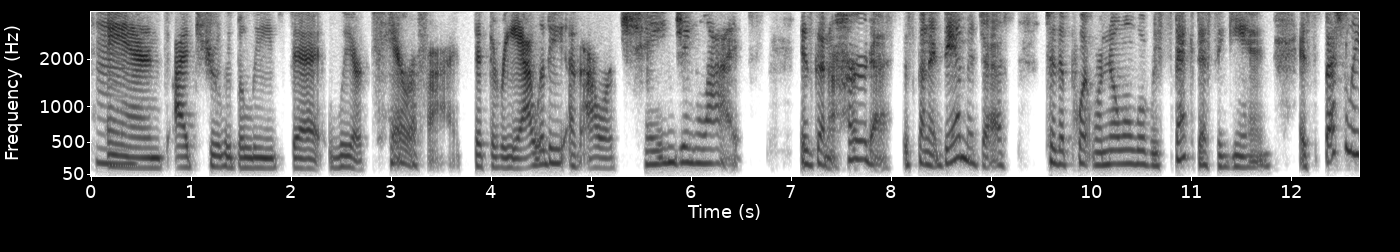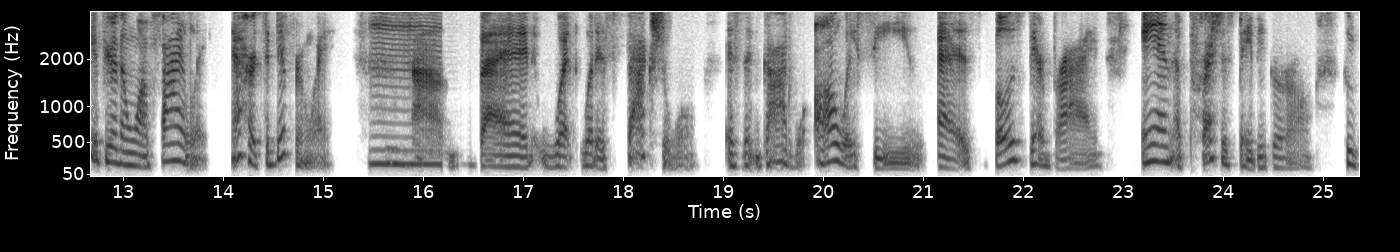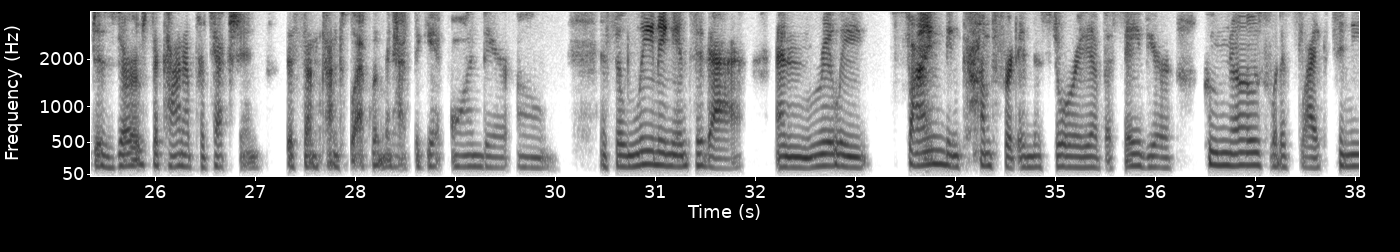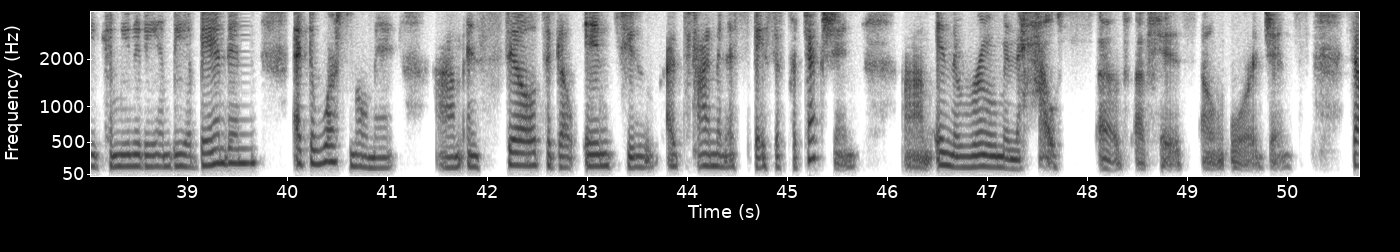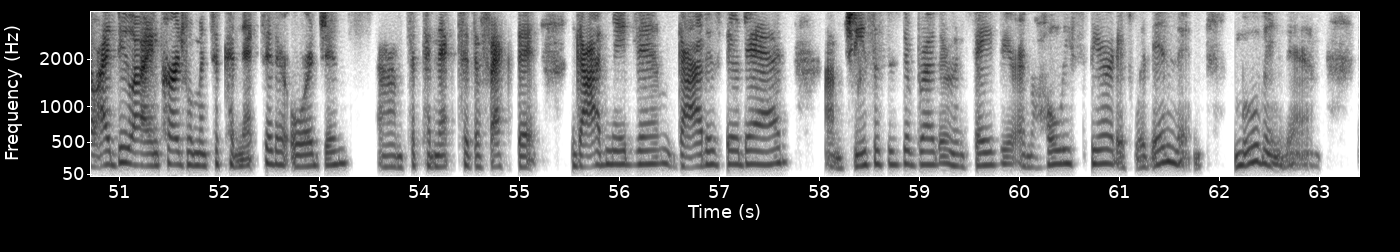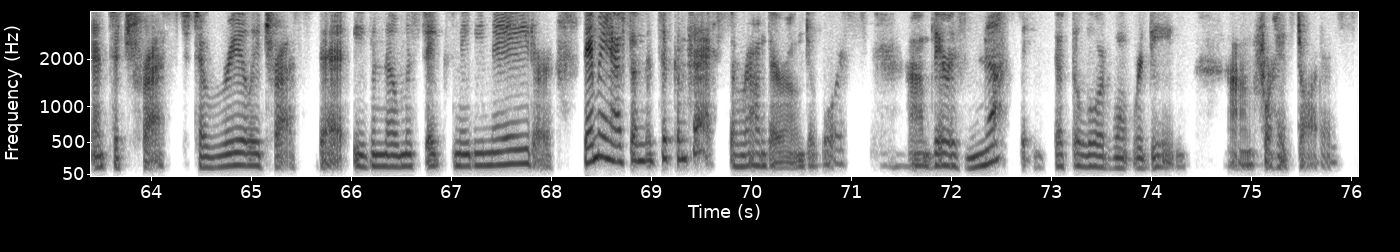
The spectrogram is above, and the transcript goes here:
Mm. And I truly believe that we are terrified that the reality of our changing lives is going to hurt us. It's going to damage us to the point where no one will respect us again, especially if you're the one filing. That hurts a different way. Mm. Um, but what what is factual is that God will always see you as both their bride and a precious baby girl who deserves the kind of protection that sometimes Black women have to get on their own. And so leaning into that and really finding comfort in the story of a savior who knows what it's like to need community and be abandoned at the worst moment um, and still to go into a time and a space of protection um, in the room in the house of, of his own origins. So i do i encourage women to connect to their origins um, to connect to the fact that god made them. God is their dad. Um, jesus is their brother and savior and the holy spirit is within them moving them and to trust, to really trust that even though mistakes may be made or they may have something to confess around their own divorce. Um, there is nothing that the Lord won't redeem um, for his daughters.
